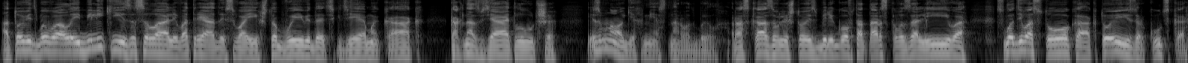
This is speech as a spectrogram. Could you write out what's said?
А то ведь бывало и беляки засылали в отряды своих, чтобы выведать, где мы, как. как нас взять лучше. Из многих мест народ был. Рассказывали, что из берегов Татарского залива, с Владивостока, а кто и из Иркутска.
